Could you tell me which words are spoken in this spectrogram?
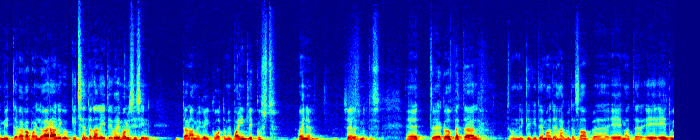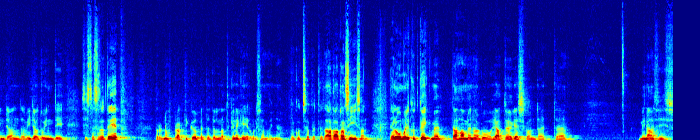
mitte väga palju ära nagu kitsendada neid võimalusi siin, täna me kõik ootame paindlikkust, on ju, selles mõttes, et ka õpetajal on ikkagi tema teha, kui ta saab e-mater- e, e-tundi anda, videotundi, siis ta seda teeb. Noh, praktikaõpetajad on natukene keerulisem, on ju, või kutseõpetajad, aga ka siis on. ja loomulikult kõik me tahame nagu head töökeskkonda, et äh, mina siis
